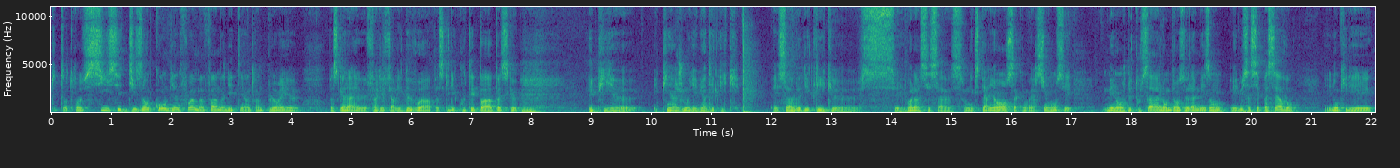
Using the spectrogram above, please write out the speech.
Peut-être entre 6 et 10 ans, combien de fois ma femme, elle était en train de pleurer euh, parce qu'il fallait faire les devoirs, parce qu'il n'écoutait pas, parce que. Hmm. Et puis, et puis un jour, il y a eu un déclic. Et ça, le déclic, euh, c'est voilà, c'est ça, son expérience, sa conversion, c'est mélange de tout ça, l'ambiance de la maison. Mais lui, ça s'est passé avant. Et donc, il est,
